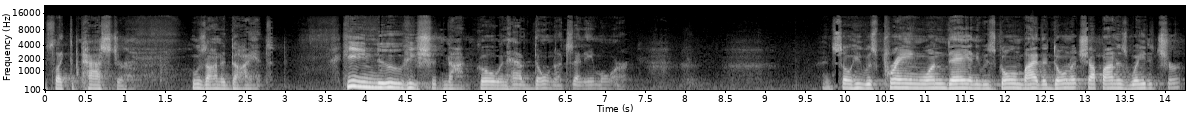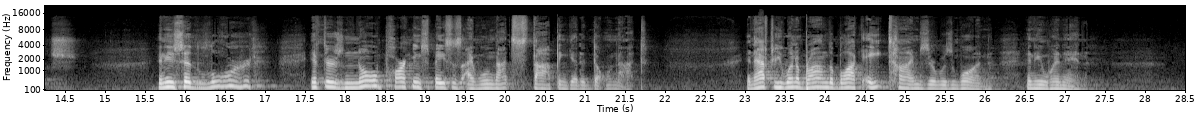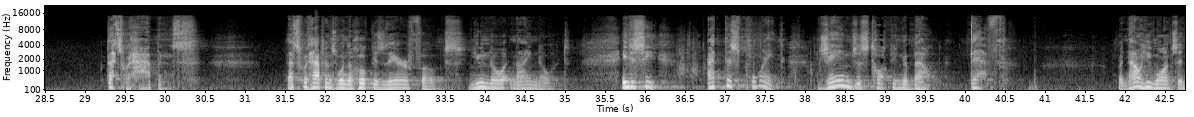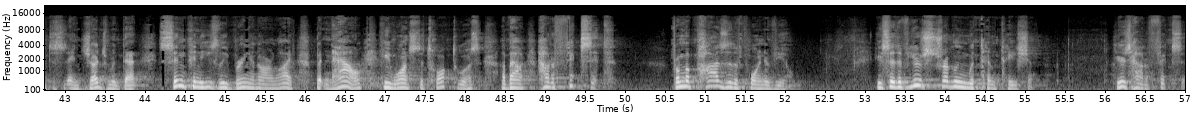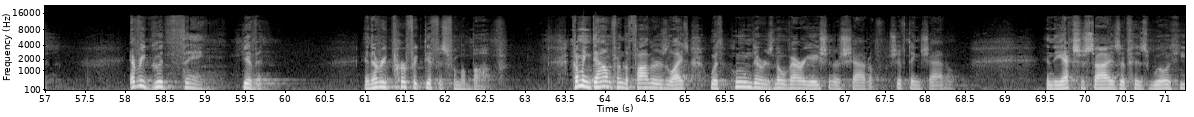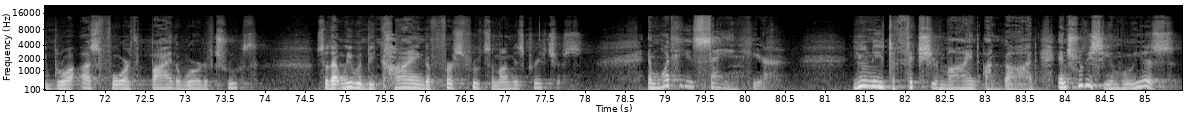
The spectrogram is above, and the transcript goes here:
It's like the pastor who's on a diet. He knew he should not go and have donuts anymore. And so he was praying one day and he was going by the donut shop on his way to church. And he said, Lord, if there's no parking spaces, I will not stop and get a donut. And after he went around the block eight times, there was one, and he went in. That's what happens. That's what happens when the hook is there, folks. You know it, and I know it. And you see, at this point, James is talking about death. But now he wants into in judgment that sin can easily bring in our life. But now he wants to talk to us about how to fix it from a positive point of view. He said, if you're struggling with temptation, here's how to fix it. Every good thing given and every perfect gift is from above. Coming down from the Father's lights, with whom there is no variation or shadow, shifting shadow. In the exercise of his will, he brought us forth by the word of truth, so that we would be kind of first fruits among his creatures. And what he is saying here, you need to fix your mind on God and truly see him who he is.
